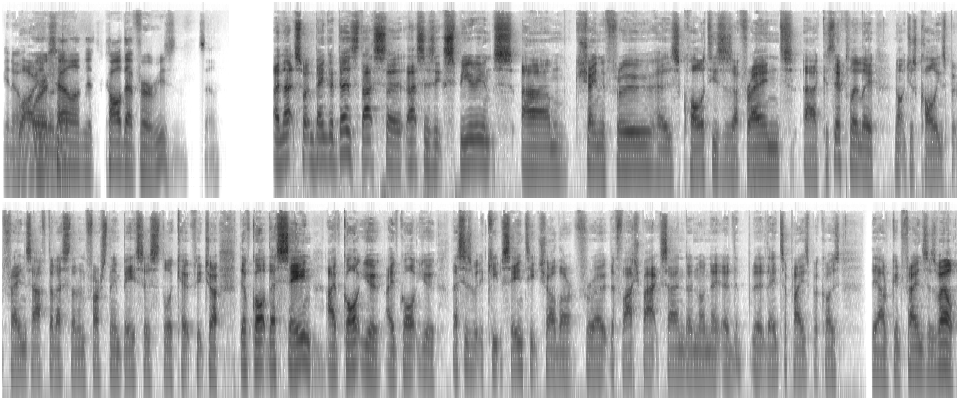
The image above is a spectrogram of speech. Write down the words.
You know, you war is hell, and it's called that for a reason. So and that's what Benga does. That's uh, that's his experience um, shining through his qualities as a friend. Because they're clearly not just colleagues but friends. After this, they're on first name basis. They look out for each other. They've got this saying, "I've got you. I've got you." This is what they keep saying to each other throughout the flashbacks and, and on the, uh, the, the Enterprise because they are good friends as well.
